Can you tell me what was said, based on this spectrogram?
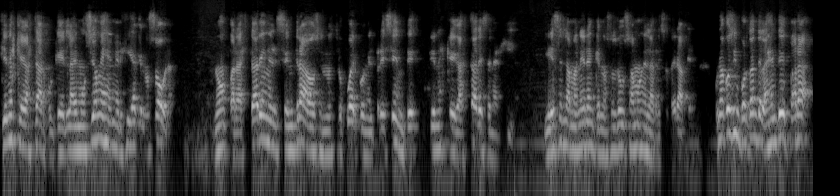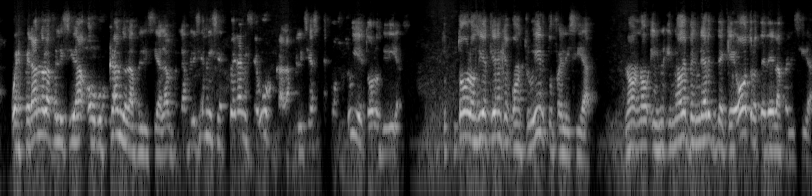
tienes que gastar, porque la emoción es energía que nos sobra. ¿No? Para estar en el centrados en nuestro cuerpo, en el presente, tienes que gastar esa energía. Y esa es la manera en que nosotros usamos en la risoterapia. Una cosa importante, la gente para o esperando la felicidad o buscando la felicidad. La, felicidad ni se espera ni se busca, la felicidad se construye todos los días. todos los días tienes que construir tu felicidad, ¿no? no y, no depender de que otro te dé la felicidad,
